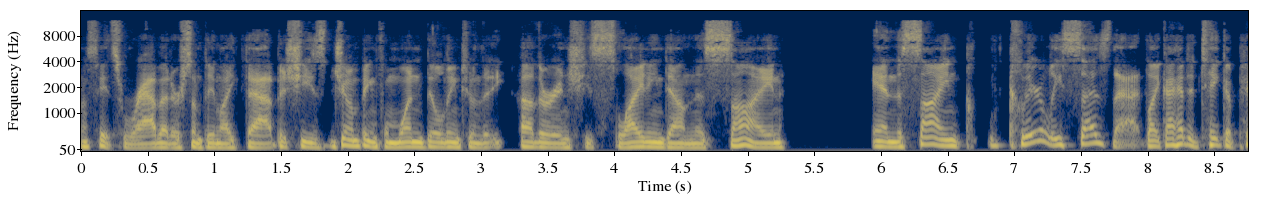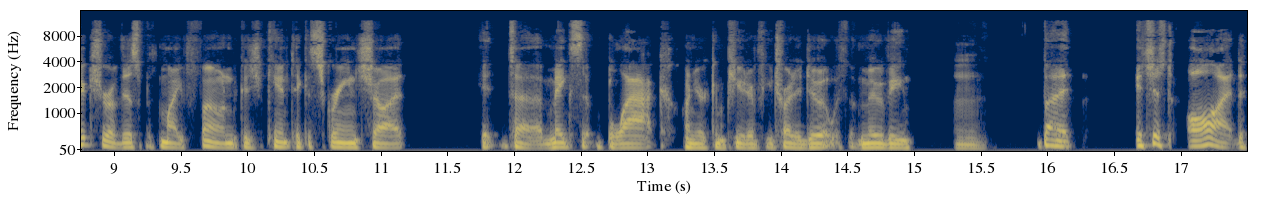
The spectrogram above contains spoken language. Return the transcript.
I say it's Rabbit or something like that, but she's jumping from one building to the other and she's sliding down this sign. And the sign cl- clearly says that. Like I had to take a picture of this with my phone because you can't take a screenshot. It uh, makes it black on your computer if you try to do it with a movie. Hmm. But it's just odd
